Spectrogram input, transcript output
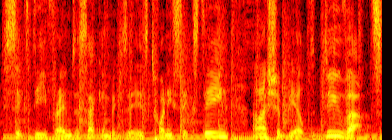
60 frames a second because it is 2016 and I should be able to do that.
